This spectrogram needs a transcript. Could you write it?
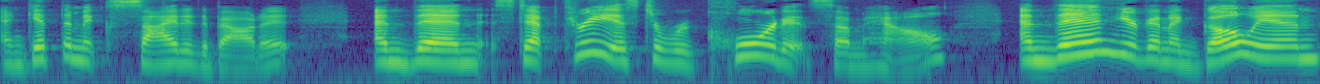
and get them excited about it. And then step three is to record it somehow. And then you're going to go in,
